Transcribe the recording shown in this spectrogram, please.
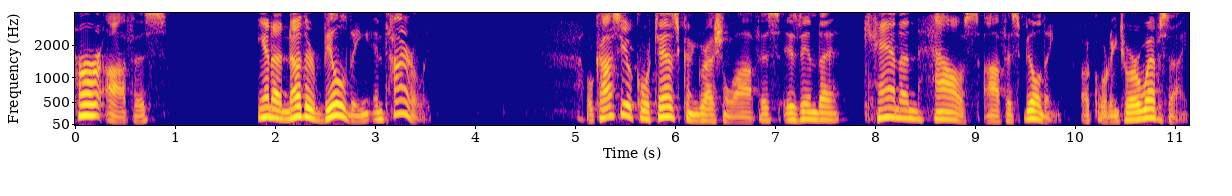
her office in another building entirely. Ocasio Cortez congressional office is in the Cannon House office building, according to her website.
